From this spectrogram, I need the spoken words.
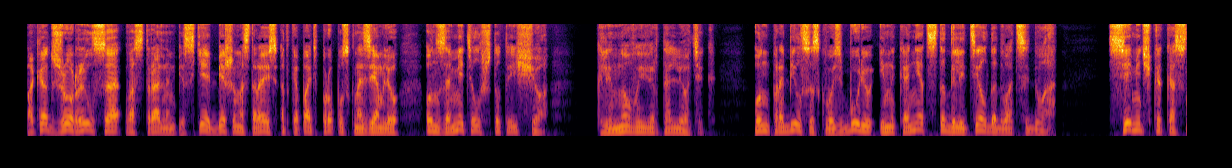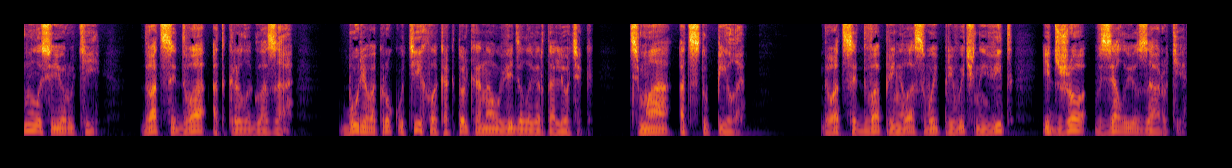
Пока Джо рылся в астральном песке, бешено стараясь откопать пропуск на землю, он заметил что-то еще — Кленовый вертолетик. Он пробился сквозь бурю и, наконец-то, долетел до 22. Семечко коснулось ее руки. 22 открыла глаза. Буря вокруг утихла, как только она увидела вертолетик. Тьма отступила. 22 приняла свой привычный вид, и Джо взял ее за руки.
